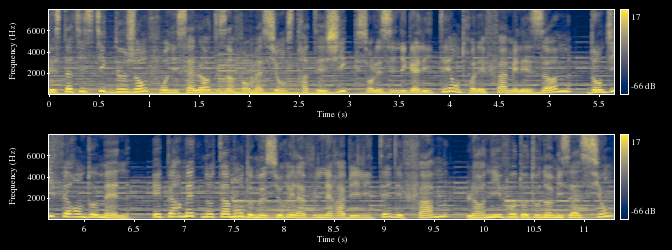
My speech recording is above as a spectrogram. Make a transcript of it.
Les statistiques de genre fournissent alors des informations stratégiques sur les inégalités entre les femmes et les hommes dans différents domaines et permettent notamment de mesurer la vulnérabilité des femmes, leur niveau d'autonomisation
